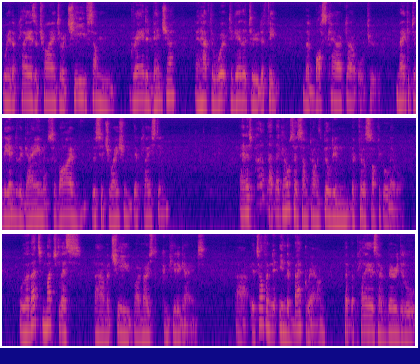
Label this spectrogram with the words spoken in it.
where the players are trying to achieve some grand adventure and have to work together to defeat the boss character or to make it to the end of the game or survive the situation they're placed in. And as part of that, they can also sometimes build in the philosophical level, although that's much less um, achieved by most computer games. Uh, it's often in the background, but the players have very little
